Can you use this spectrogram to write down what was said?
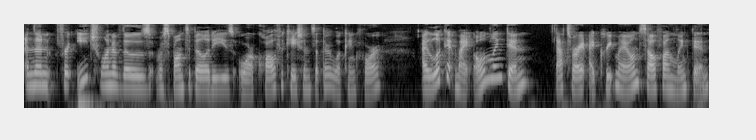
and then for each one of those responsibilities or qualifications that they're looking for, I look at my own LinkedIn. That's right, I create my own self on LinkedIn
